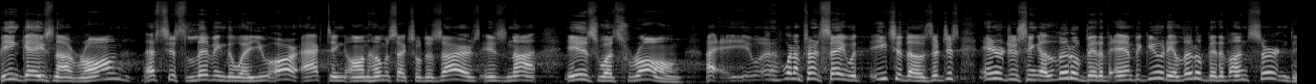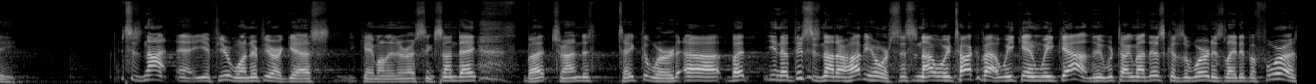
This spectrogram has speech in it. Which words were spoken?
Being gay is not wrong. That's just living the way you are. Acting on homosexual desires is not, is what's wrong. I, what I'm trying to say with each of those, they're just introducing a little bit of ambiguity, a little bit of uncertainty. This is not, uh, if you're wondering, if you're a guest, you came on an interesting Sunday, but trying to take the word. Uh, but, you know, this is not our hobby horse. This is not what we talk about week in, week out. We're talking about this because the word has laid it before us.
